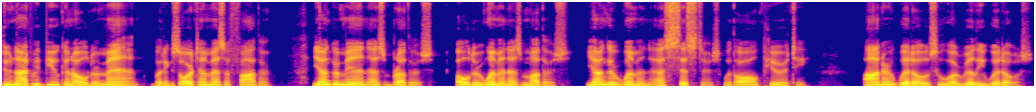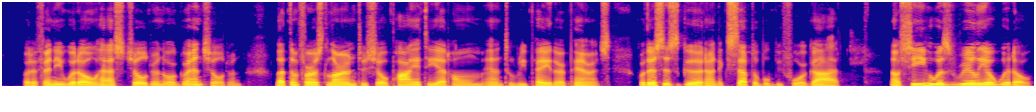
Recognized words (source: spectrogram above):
Do not rebuke an older man, but exhort him as a father, younger men as brothers, older women as mothers, younger women as sisters, with all purity. Honor widows who are really widows but if any widow has children or grandchildren, let them first learn to show piety at home and to repay their parents, for this is good and acceptable before God. Now she who is really a widow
